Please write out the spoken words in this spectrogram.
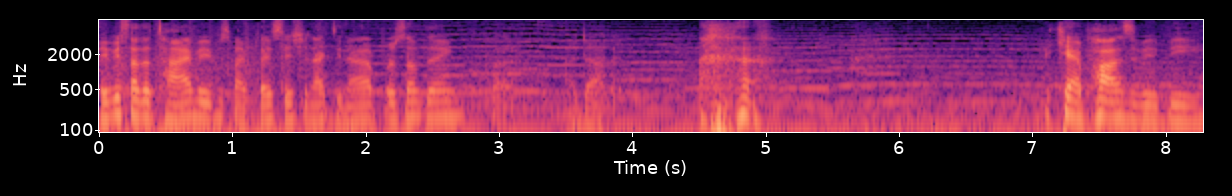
Maybe it's not the time, maybe it's my PlayStation acting up or something, but I doubt it. it can't possibly be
